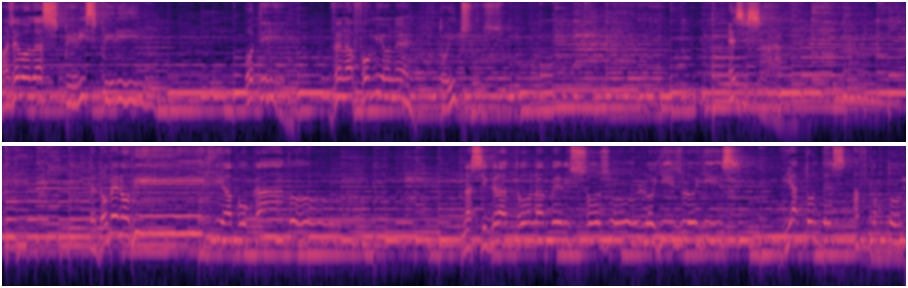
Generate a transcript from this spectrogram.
Μαζεύοντας σπυρί σπυρί ότι δεν αφομοίωνε το ύψος. Έζησα τεντωμένο δίχτυ από κάτω. Να συγκρατώ να περισσώζω λογής λογής διατώντες αυτοκτόνους.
